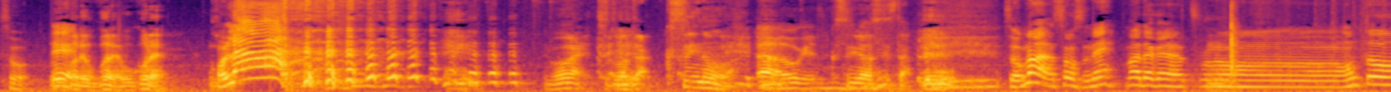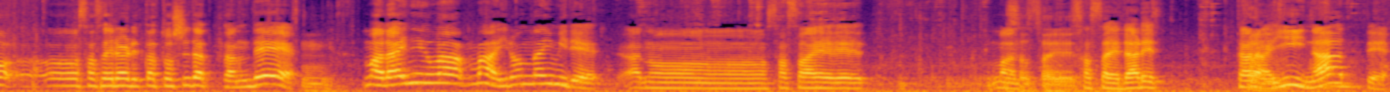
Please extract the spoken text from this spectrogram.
そう。で怒れ怒れ怒れ。ほら ごめんちょっと待った。薬飲むわ。ーあオッケー薬忘れてたそうまあそうですね。まあだからその本当支えられた年だったんでうん。まあ来年はまあいろんな意味であのー支えまあ支え。支えられたらいいなって。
